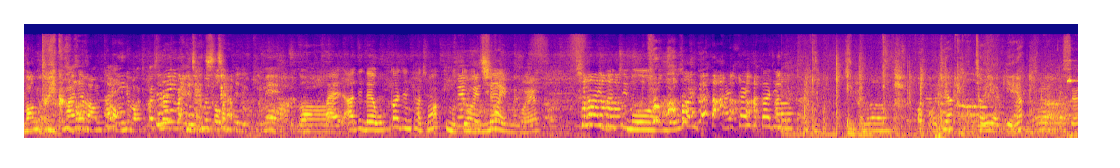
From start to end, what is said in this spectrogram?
망토 입고 아니야 망토 언니 망토까지 하지 말자 것 진짜 같아 느낌에 그거 빨 아직 내 옷까지는 다 정확히 못 세모에 치마 들었는데 입는 거예요? 치마 입을지 뭐 우선 발 사이즈까지 어디야? 저희 여기예요? 글쎄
